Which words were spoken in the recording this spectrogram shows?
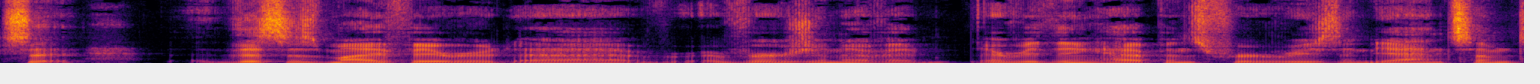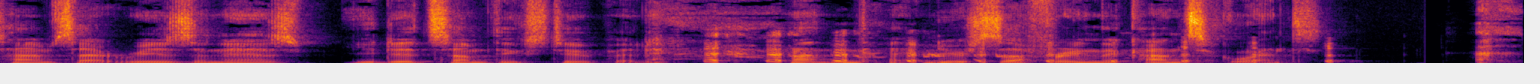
so this is my favorite uh, version of it. Everything happens for a reason. Yeah, and sometimes that reason is you did something stupid and you're suffering the consequence.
